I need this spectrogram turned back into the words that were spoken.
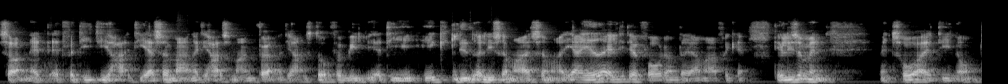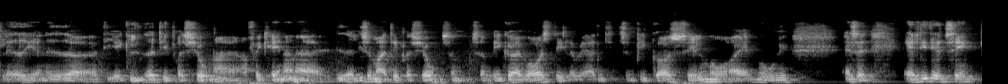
sådan, at, at fordi de, har, de er så mange, de har så mange børn, og de har en stor familie, at de ikke lider lige så meget som mig. Jeg hader alle de der fordomme, der er om Afrika. Det er jo ligesom, man, man tror, at de er enormt glade hernede, og de ikke lider depressioner. Afrikanerne lider lige så meget depression, som, som vi gør i vores del af verden. De begår også selvmord og alt muligt. Altså, alle de der ting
